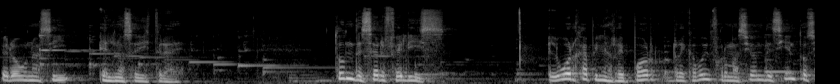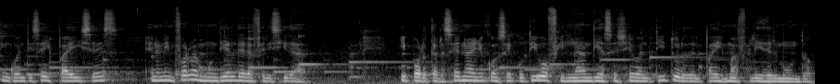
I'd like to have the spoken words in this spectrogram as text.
pero aún así él no se distrae. ¿Dónde ser feliz? El World Happiness Report recabó información de 156 países en el Informe Mundial de la Felicidad y por tercer año consecutivo Finlandia se lleva el título del país más feliz del mundo.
